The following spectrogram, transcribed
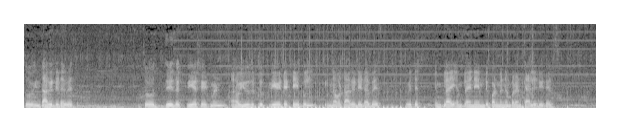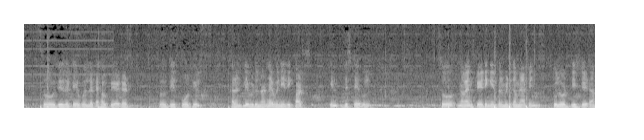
so in target database so this is a create statement. I have used it to create a table in our target database with the employee employee name department number and salary details. So this is a table that i have created. So these four fields currently we do not have any records in this table. So now i am creating informatica mapping to load this data.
